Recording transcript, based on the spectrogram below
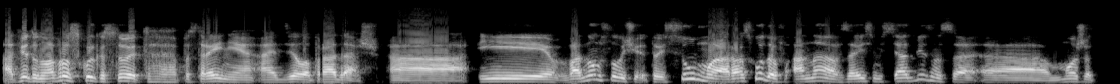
ответу на вопрос, сколько стоит э, построение отдела продаж. А, и в одном случае, то есть сумма расходов, она в зависимости от бизнеса может,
